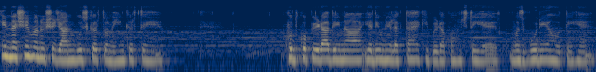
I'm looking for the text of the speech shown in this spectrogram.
कि नशे मनुष्य जानबूझकर तो नहीं करते हैं। खुद को पीड़ा देना, यदि उन्हें लगता है कि पीड़ा पहुँचती है, मजबूरियाँ होती हैं।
